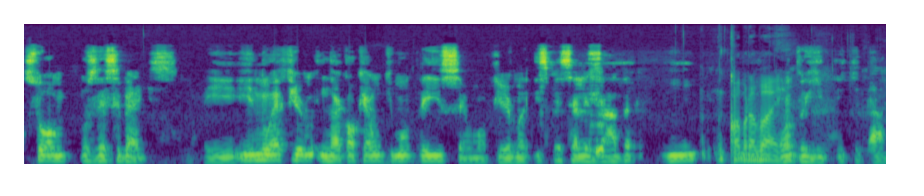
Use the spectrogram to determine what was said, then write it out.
som, os decibéis. E, e, não, é firma, não é qualquer um que monta isso, é uma firma especializada e cobra bem. Pronto, e, e que tá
